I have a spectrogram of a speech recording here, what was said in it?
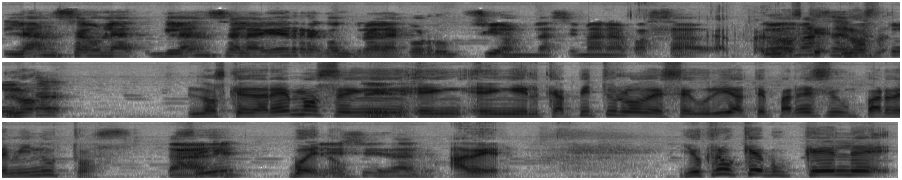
Lanza, una, lanza la guerra contra la corrupción la semana pasada. Nos, quedaremos en, el capítulo de seguridad, ¿te parece un par de minutos? Dale. Bueno, a ver, yo creo que Bukele,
